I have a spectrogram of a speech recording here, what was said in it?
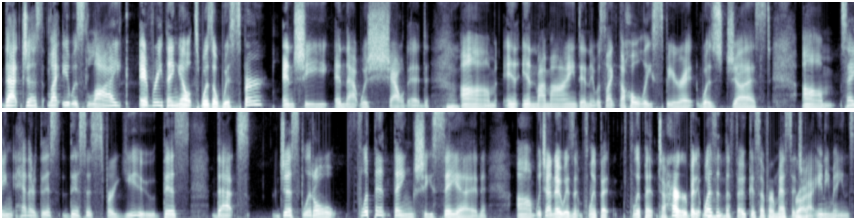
that just like it was like everything else was a whisper and she and that was shouted Mm. um in, in my mind and it was like the holy spirit was just um saying heather this this is for you this that's just little flippant things she said um which i know isn't flippant flippant to her but it wasn't Mhm. the focus of her message Right. by any means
